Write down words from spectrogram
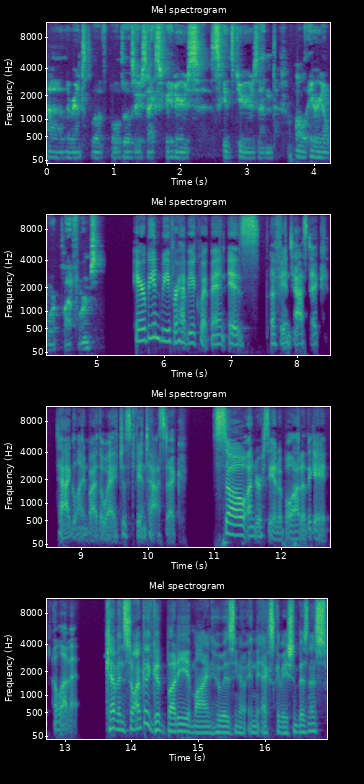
uh, the rental of bulldozers, excavators, skid steers, and all aerial work platforms. Airbnb for heavy equipment is a fantastic tagline, by the way, just fantastic. So understandable out of the gate. I love it. Kevin, so I've got a good buddy of mine who is, you know, in the excavation business.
